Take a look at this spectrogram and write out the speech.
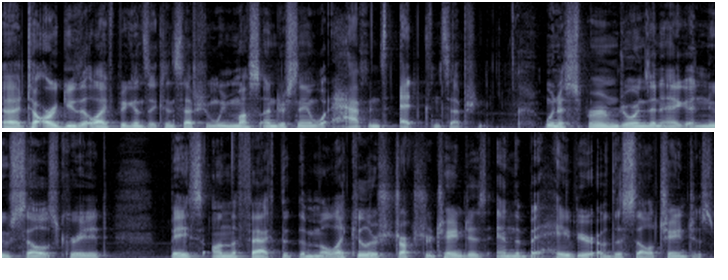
Uh, to argue that life begins at conception, we must understand what happens at conception. When a sperm joins an egg, a new cell is created based on the fact that the molecular structure changes and the behavior of the cell changes.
